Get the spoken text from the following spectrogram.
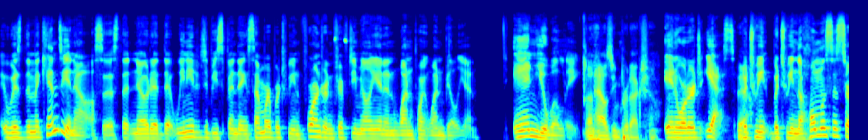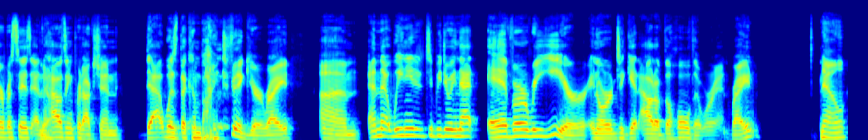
It was the McKinsey analysis that noted that we needed to be spending somewhere between 450 million and 1.1 billion annually On housing production. in order to yes Yeah. between between the homelessness services and the housing production. That was the combined figure right? Um and that we needed to be doing that every year in order to get out of the hole that we're in right? Now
